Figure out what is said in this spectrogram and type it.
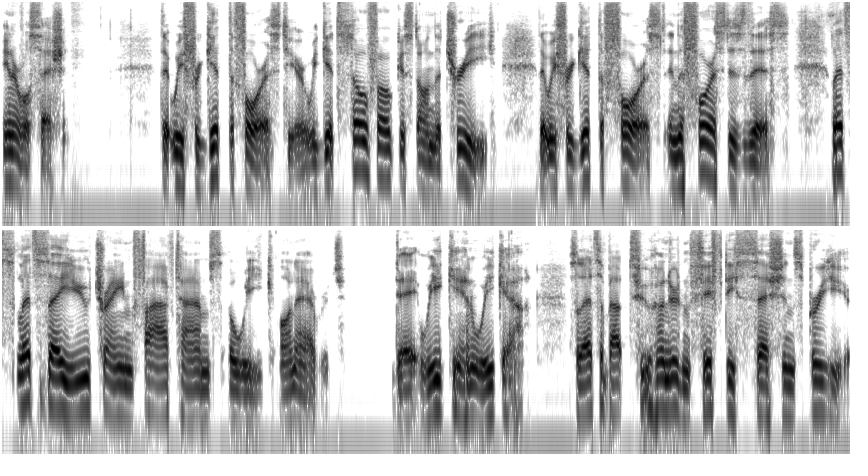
interval session that we forget the forest here. We get so focused on the tree that we forget the forest. And the forest is this. Let's let's say you train 5 times a week on average. Day week in, week out. So that's about 250 sessions per year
